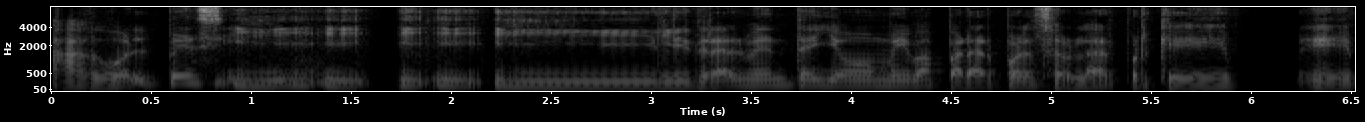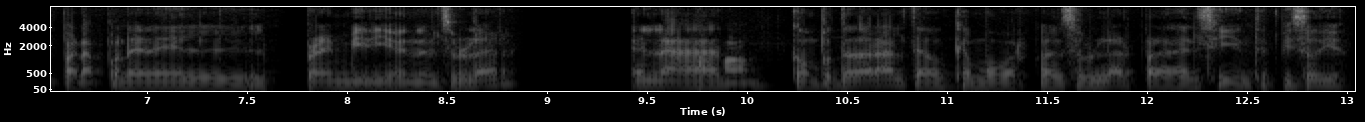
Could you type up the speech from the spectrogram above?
a, golpes y, y, y, y- literalmente yo me iba a parar por el celular porque eh, para poner el Prime Video en el celular, en la Ajá. computadora la tengo que mover con el celular para el siguiente episodio.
